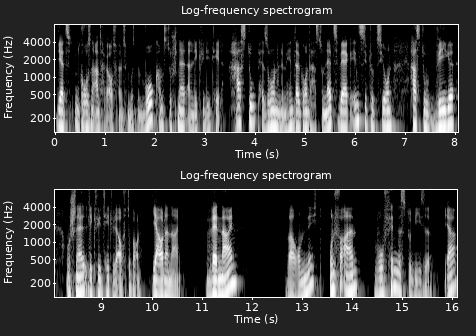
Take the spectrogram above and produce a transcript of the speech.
jetzt einen großen Antrag ausfüllen zu müssen? Wo kommst du schnell an Liquidität? Hast du Personen im Hintergrund? Hast du Netzwerk, Institutionen? Hast du Wege, um schnell Liquidität wieder aufzubauen? Ja oder nein? Wenn nein, warum nicht? Und vor allem, wo findest du diese? Ja,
